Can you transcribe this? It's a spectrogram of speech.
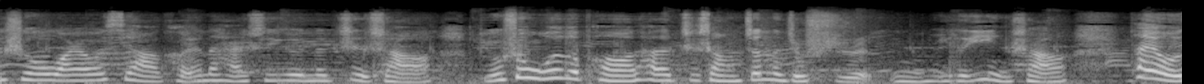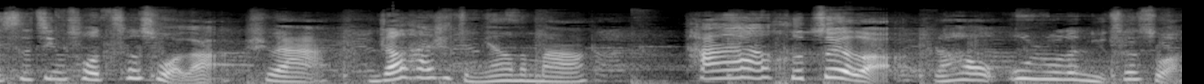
我觉得有时候玩游戏啊，考验的还是一个人的智商。比如说，我有个朋友，他的智商真的就是嗯一个硬伤。他有一次进错厕所了，是吧？你知道他是怎么样的吗？他喝醉了，然后误入了女厕所。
